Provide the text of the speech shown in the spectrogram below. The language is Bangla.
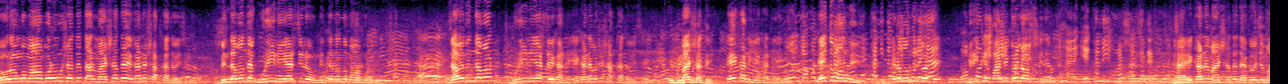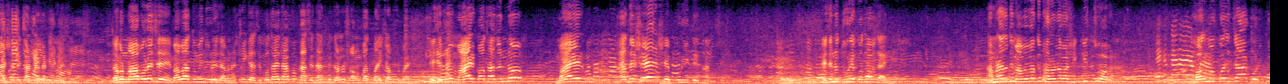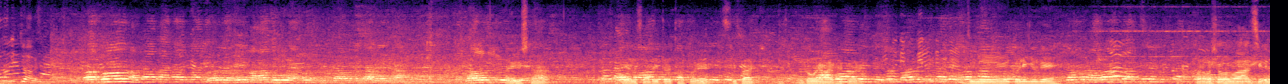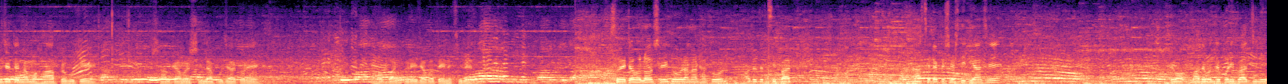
গৌরাঙ্গ মহাপ্রভুর সাথে তার মায়ের সাথে এখানে সাক্ষাৎ হয়েছিল। বৃন্দাবন থেকে ঘুরিয়ে নিয়ে আসছিল নিত্যানন্দ মহাপ্রভু। যাবে বৃন্দাবন? ঘুরিয়ে নিয়ে আসছে এখানে। এখানে বসে সাক্ষাৎ হয়েছে। মায়ের সাথে। এখানে এখানে এই তো মন্দির। এটা মন্দির করছে বৃক্ষের পাশে করলে অসুবিধা। হ্যাঁ এখানে মায়ের সাথে দেখা হয়েছে। মায়ের সাথে কান্নাকাটি করেছে। তখন মা বলেছে বাবা তুমি দূরে যাবে না। ঠিক আছে কোথায় থাকো? কাছে থাকবে। যেন সংবাদ পাই সবসময়। এই জন্য মায়ের কথার জন্য মায়ের আদেশে সে পুরীতে থাকছে। এই জন্য দূরে কোথাও যায়নি। আমরা যদি মা বাবাকে ভালো না বাসি, কিচ্ছু হবে না। ধর্ম করি যা করি, কোনো কিচ্ছু হবে না। হরে কৃষ্ণ। এজন সদিত ঠাকুরের শ্রীপাঠ গৌরাঙ্গ ঠাকুর, যিনি এই কলিযুগে পরমেশ্বর ভগবান শ্রীকৃষ্ণ চৈতন্য মহাপ্রভুকে শালগ্রামের শিলা পূজা করে আহ্বান করে জগতে এনেছিলেন। তো এটা হলো সেই গৌরানা ঠাকুর অদ্বৈত শ্রীপাঠ সেটা বিশেষ তিথি আছে। মাধবেন্দ্র পরিবার যিনি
